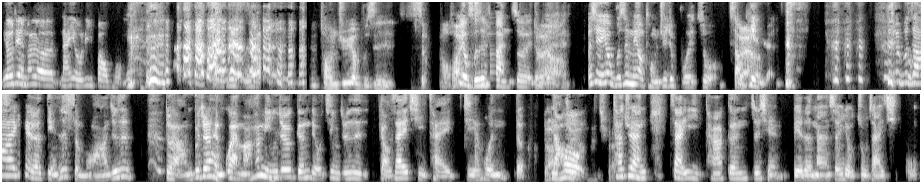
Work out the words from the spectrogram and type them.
有点那个男友力爆棚。同居又不是什么坏，又不是犯罪，对不对？而且又不是没有同居就不会做，少骗人。就不知道他 care 的点是什么啊？就是，对啊，你不觉得很怪吗？他明明就跟刘静就是搞在一起才结婚的。啊、然后他居然在意他跟之前别的男生有住在一起过，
